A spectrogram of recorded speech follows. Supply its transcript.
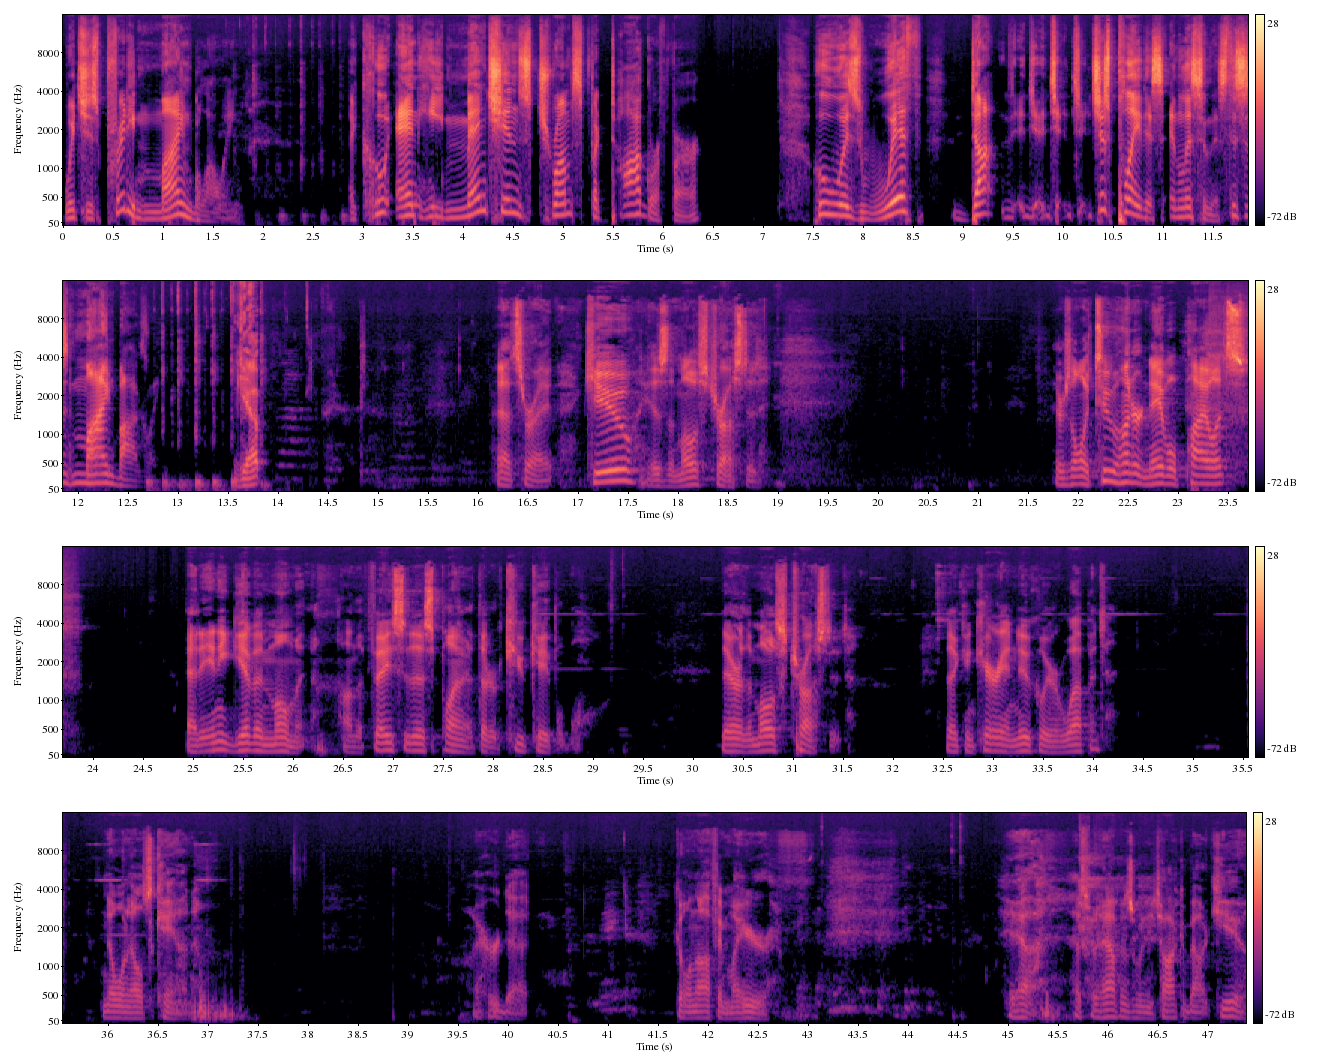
which is pretty mind blowing. Like who? And he mentions Trump's photographer, who was with. Don, j- j- j- just play this and listen to this. This is mind boggling. Yep. That's right. Q is the most trusted. There's only 200 naval pilots at any given moment on the face of this planet that are Q capable. They are the most trusted. They can carry a nuclear weapon. No one else can. Heard that going off in my ear. Yeah, that's what happens when you talk about Q.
